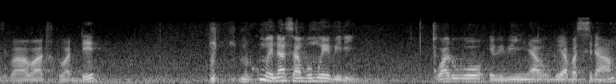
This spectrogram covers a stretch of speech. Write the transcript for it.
zebaba batutwadde. Mu 1972 waliwo ebibiina byabasiraamu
